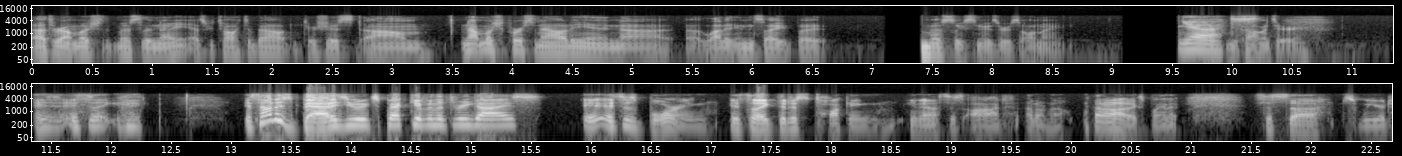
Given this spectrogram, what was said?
uh, throughout most most of the night, as we talked about. There's just um not much personality and uh, a lot of insight, but mostly snoozers all night Yeah, just- commentary. it's, it's like it's not as bad as you would expect given the three guys. It, it's just boring. It's like they're just talking. You know, it's just odd. I don't know. I don't know how to explain it. It's just uh, it's weird.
